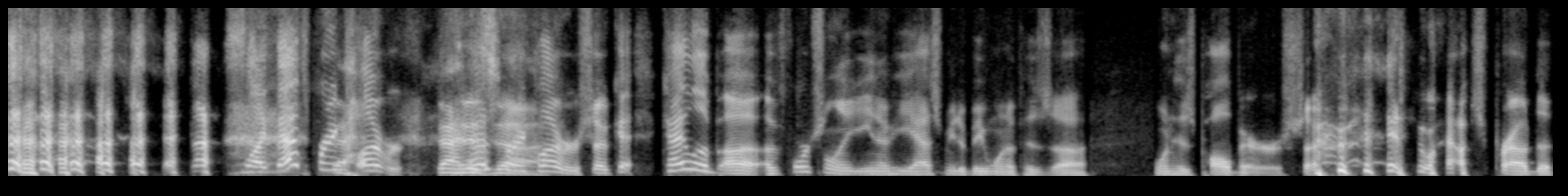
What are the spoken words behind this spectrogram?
Like that's pretty That- clever. That That's is pretty uh, clever. So Ca- Caleb, uh, unfortunately, you know, he asked me to be one of his uh, one of his pallbearers. So anyway, I was proud to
